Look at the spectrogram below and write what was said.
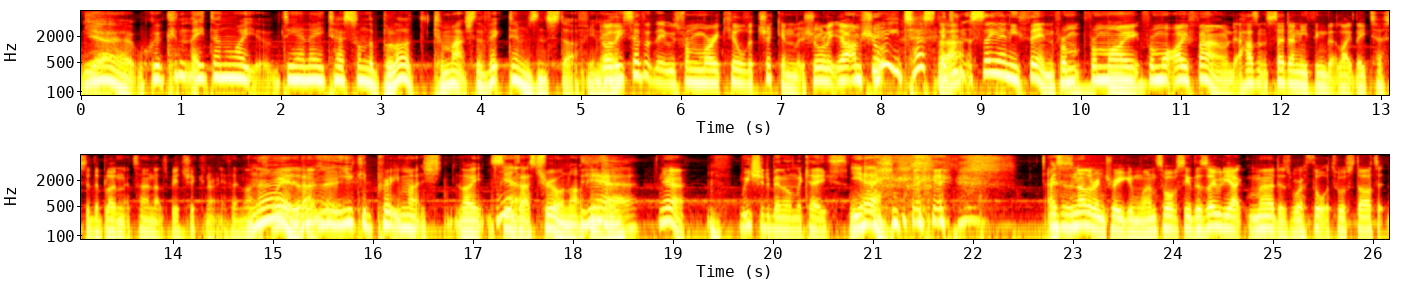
yeah, w- couldn't they done like DNA tests on the blood to match the victims and stuff? You know, well they said that it was from where he killed a chicken but surely yeah i'm sure yeah, you test It that. didn't say anything from from my Hmm. from what I found. It hasn't said anything that like they tested the blood and it turned out to be a chicken or anything. Like, no, it's weird, that, isn't it? you, you could pretty much like see Yeah. if that's true or not. couldn't you? Yeah. Yeah. We should have been on the case. yeah. This is another intriguing one. So obviously the Zodiac murders were thought to have started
